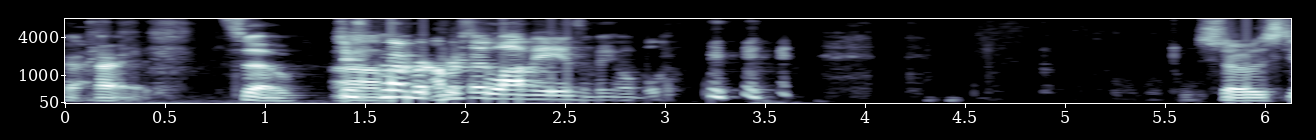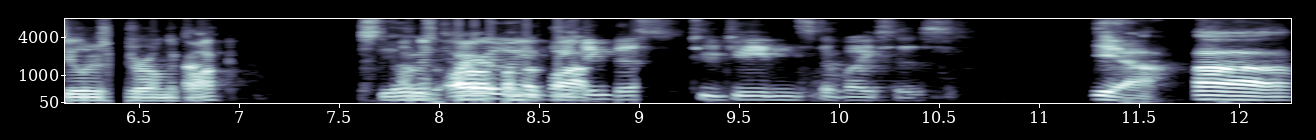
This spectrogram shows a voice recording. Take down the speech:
Okay. All right. So Just Um, remember, I'm- Chris Olave is available. So the Steelers are on the clock. I'm Steelers are entirely on the clock. this to Jaden's devices. Yeah. Uh,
